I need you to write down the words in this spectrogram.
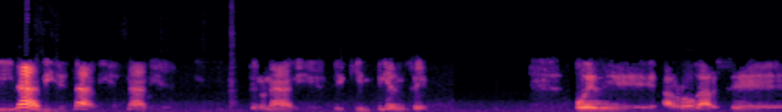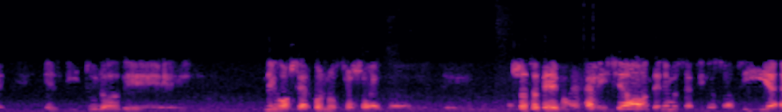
y nadie, nadie, nadie, pero nadie de quien piense puede arrogarse el título de negociar con nuestro sueldo. Nosotros tenemos esta visión, tenemos esa filosofía,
